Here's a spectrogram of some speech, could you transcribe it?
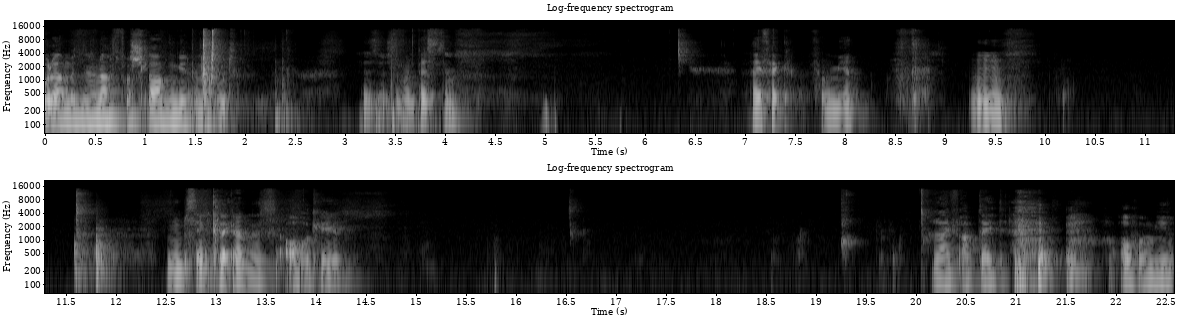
Cola mit einer Nacht vor Schlafen gehen immer gut. Das ist immer das Beste. Lifehack von mir. Mm. Ein bisschen kleckern ist auch okay. Live-Update. auch von mir.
